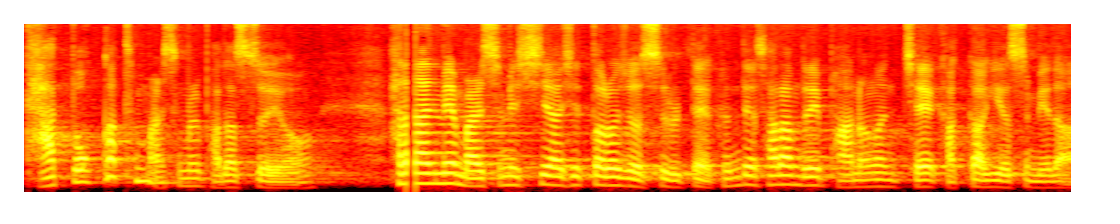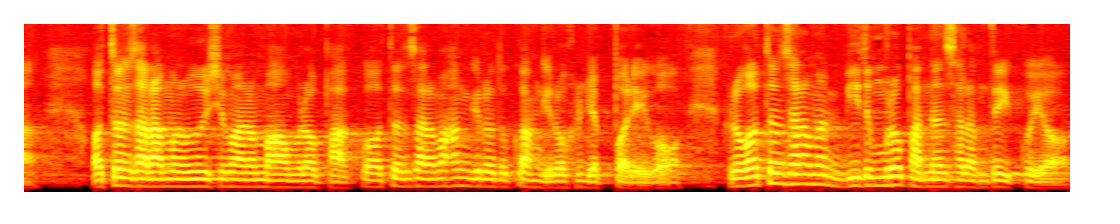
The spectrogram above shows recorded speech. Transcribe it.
다 똑같은 말씀을 받았어요. 하나님의 말씀의 씨앗이 떨어졌을 때, 그런데 사람들의 반응은 제 각각이었습니다. 어떤 사람은 의심하는 마음으로 받고 어떤 사람은 한 귀로 듣고 한 귀로 흘려버리고 그리고 어떤 사람은 믿음으로 받는 사람도 있고요.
